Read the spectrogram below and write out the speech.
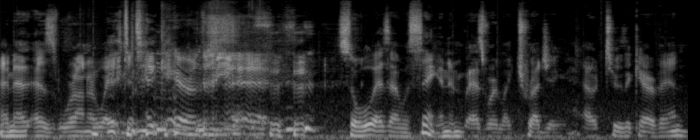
And as we're on our way to take care of the meat, so as I was saying, and as we're like trudging out to the caravan,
